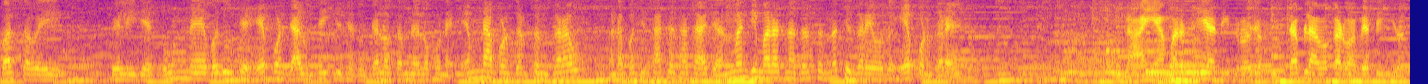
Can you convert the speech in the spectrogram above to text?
બસ હવે એ પેલી જે ધૂન ને એ બધું છે એ પણ ચાલુ થઈ ગયું છે. તો ચાલો તમને લોકોને એમના પણ દર્શન કરાવું અને પછી સાથે સાથે આજે હનુમાનજી મહારાજના દર્શન નથી કરાવ્યો તો એ પણ કરાવી દઉં. ને, અહીંયા અમારો સિયા દીકરો જો તબલા વગાડવા બેસી ગયો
